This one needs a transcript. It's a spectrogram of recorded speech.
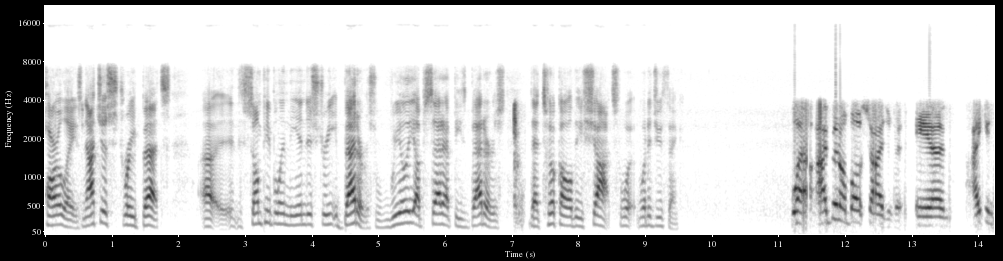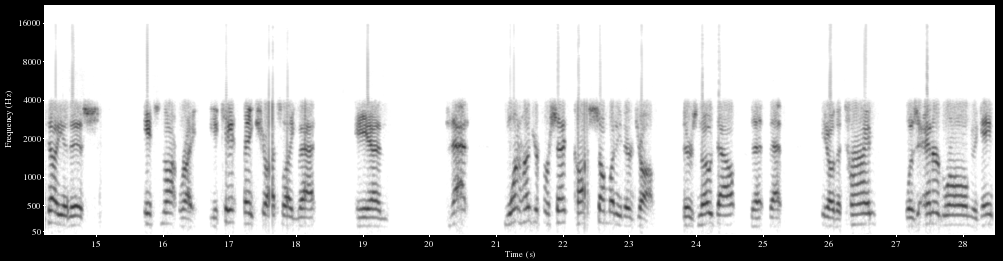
parlays, not just straight bets. Uh, some people in the industry, betters, really upset at these betters that took all these shots. What, what did you think? Well, I've been on both sides of it, and I can tell you this: it's not right. You can't take shots like that, and that 100% cost somebody their job. There's no doubt that that you know the time was entered wrong. The game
